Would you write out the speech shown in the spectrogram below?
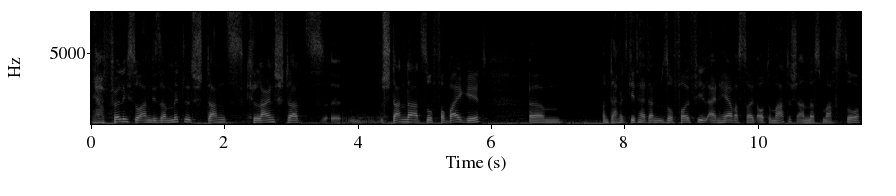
ja völlig so an dieser Mittelstands Kleinstadt äh, Standards so vorbeigeht. Ähm, und damit geht halt dann so voll viel einher, was du halt automatisch anders machst so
